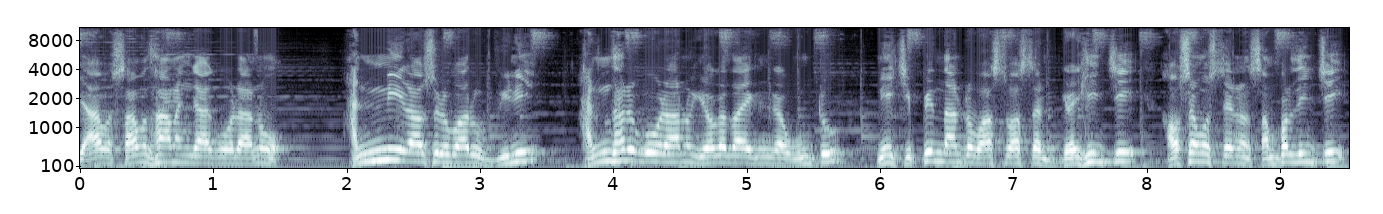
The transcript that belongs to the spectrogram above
యావ సావధానంగా కూడాను అన్ని రాసుల వారు విని అందరూ కూడాను యోగదాయకంగా ఉంటూ నేను చెప్పిన దాంట్లో వాస్తవాస్తాన్ని గ్రహించి అవసరం వస్తే నన్ను సంప్రదించి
